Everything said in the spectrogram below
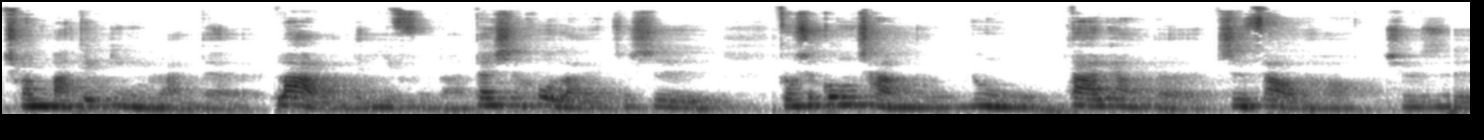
穿巴蒂印染的蜡染的衣服啦。但是后来就是都是工厂用大量的制造的哈。就是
